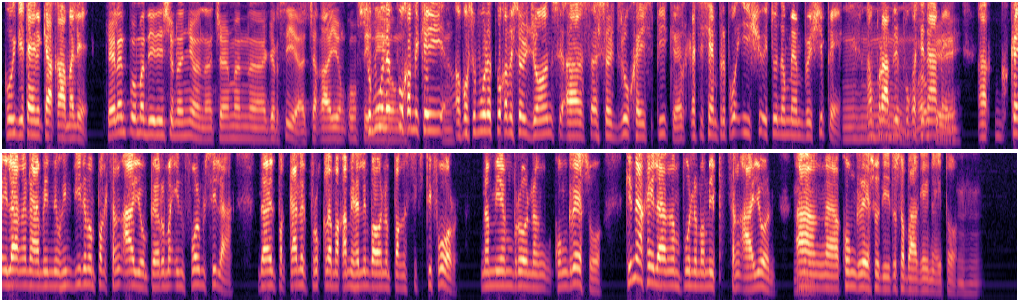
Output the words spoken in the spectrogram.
kung hindi tayo nagkakamali. Kailan po madidesisyonan yun, ah, Chairman ah, Garcia, at saka yung kung sino Sumulat yung... po kami kay Mm. opo, sumulat po kami Sir John, uh, Sir, Sir Drew kay speaker kasi siyempre po issue ito ng membership eh. Ang problem po kasi Mhm, namin, g- kailangan namin yung hindi naman pagsang-ayon pero ma-inform sila dahil pagka nagproklama kami halimbawa ng pang 64 na miyembro ng Kongreso, kinakailangan po naman may pagsang-ayon Mhm. ang ah, Kongreso dito sa bagay na ito. Mhm.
